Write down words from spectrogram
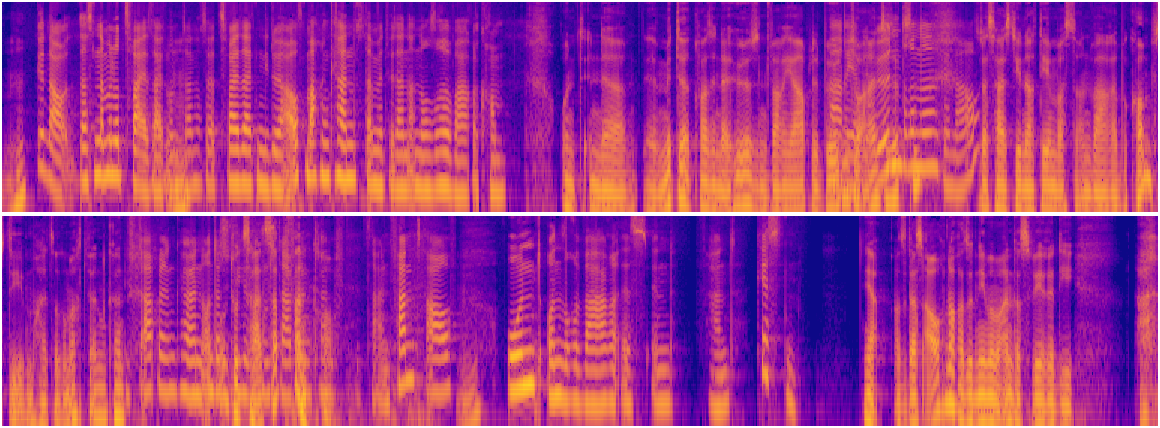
Mhm. Genau, das sind aber nur zwei Seiten. Und dann hast du ja zwei Seiten, die du ja aufmachen kannst, damit wir dann an unsere Ware kommen. Und in der äh, Mitte, quasi in der Höhe, sind variable Böden so Variable Böden einzusetzen. drinne, genau. Das heißt, je nachdem, was du an Ware bekommst, die eben halt so gemacht werden können. die stapeln können, unterschiedliche zahlst Sachen da stapeln Pfand können. drauf. Wir zahlen Pfand drauf und unsere Ware ist in Pfandkisten. Ja, also das auch noch. Also nehmen wir mal an, das wäre die, ach,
